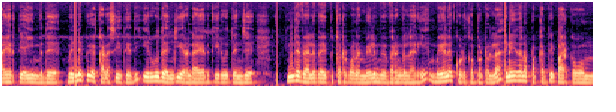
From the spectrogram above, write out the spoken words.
ஆயிரத்தி ஐம்பது. விண்ணப்பிக்க கடைசி தேதி இருபது அஞ்சு இரண்டாயிரத்தி இருபத்தஞ்சு இந்த வேலைவாய்ப்பு தொடர்பான மேலும் விவரங்கள் அறிய மேலே கொடுக்கப்பட்டுள்ள இணையதள பக்கத்தை பார்க்கவும்.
